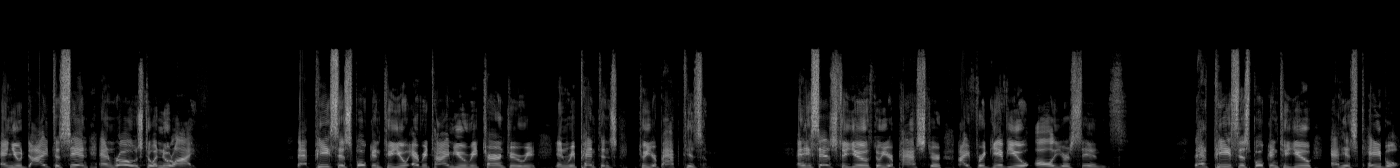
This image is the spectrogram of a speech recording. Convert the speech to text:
and you died to sin and rose to a new life. That peace is spoken to you every time you return to re- in repentance to your baptism. And he says to you through your pastor, I forgive you all your sins. That peace is spoken to you at his table.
